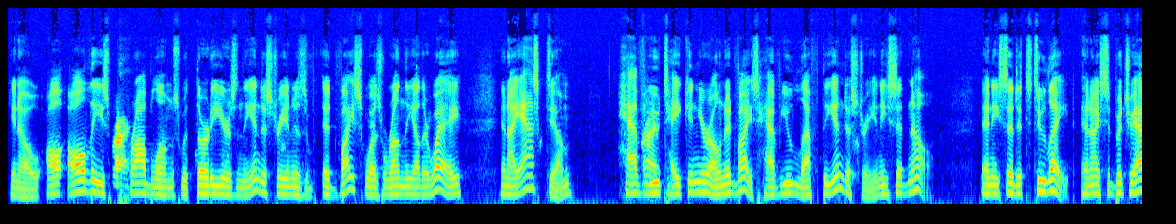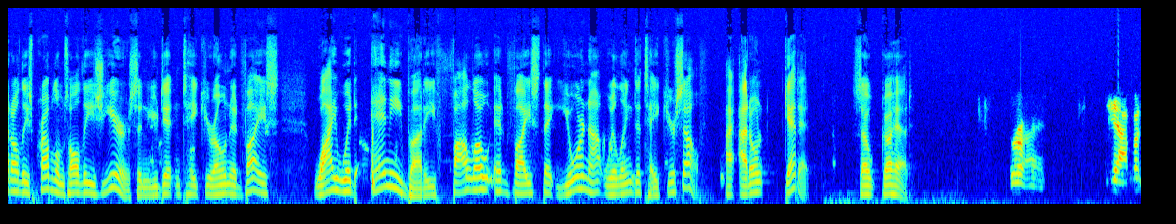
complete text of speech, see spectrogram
you know all all these right. problems with 30 years in the industry. And his advice was run the other way. And I asked him, "Have right. you taken your own advice? Have you left the industry?" And he said, "No." And he said, It's too late. And I said, But you had all these problems all these years and you didn't take your own advice. Why would anybody follow advice that you're not willing to take yourself? I, I don't get it. So go ahead. Right. Yeah, but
